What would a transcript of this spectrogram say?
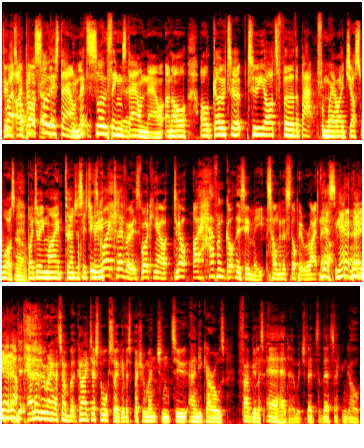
doing right. I better Parker, slow yeah. this down. Let's slow things down now, and I'll I'll go to two yards further back from where I just was oh. by doing my 360 It's degree. quite clever. It's working out. Do you know? I haven't got this in me, so I'm going to stop it right now. Yes, yeah, yeah, yeah, yeah. I know we're running out of time, but can I just also give a special mention to Andy Carroll's fabulous air header, which led to their second goal?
